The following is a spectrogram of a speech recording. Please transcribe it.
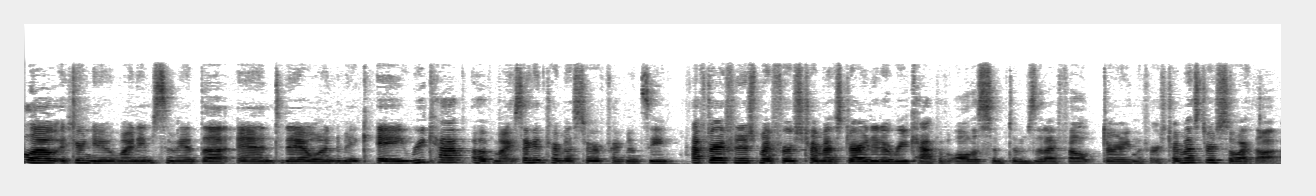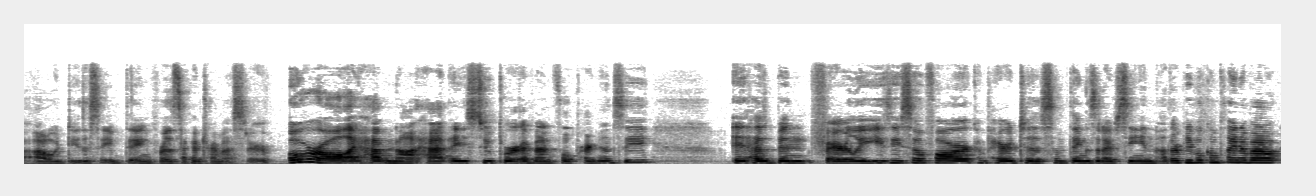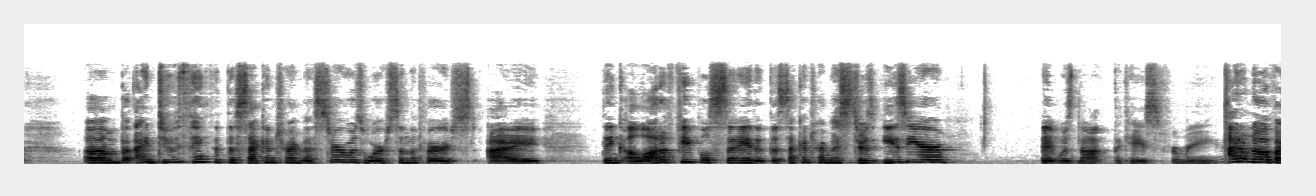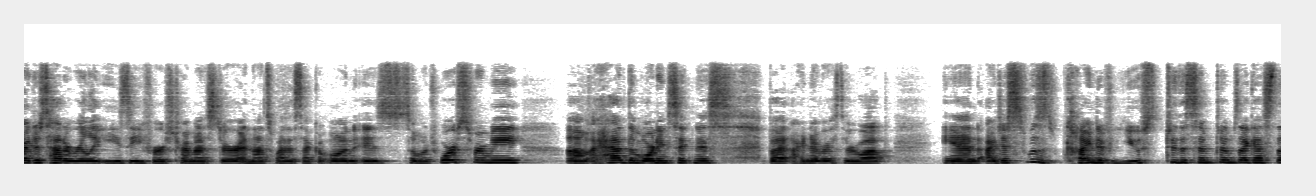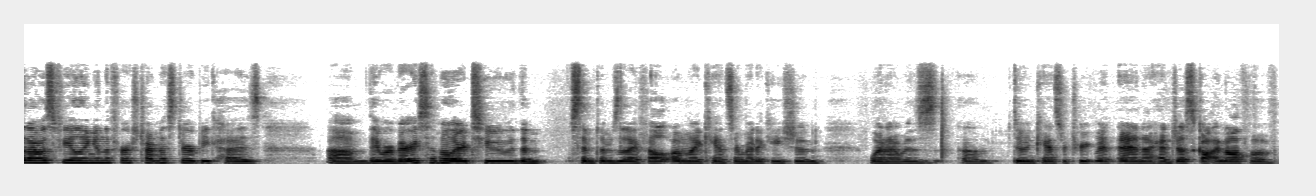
Hello, if you're new, my name's Samantha and today I wanted to make a recap of my second trimester of pregnancy. After I finished my first trimester, I did a recap of all the symptoms that I felt during the first trimester, so I thought I would do the same thing for the second trimester. Overall, I have not had a super eventful pregnancy. It has been fairly easy so far compared to some things that I've seen other people complain about. Um, but I do think that the second trimester was worse than the first. I think a lot of people say that the second trimester is easier. It was not the case for me. I don't know if I just had a really easy first trimester and that's why the second one is so much worse for me. Um, I had the morning sickness, but I never threw up. And I just was kind of used to the symptoms, I guess, that I was feeling in the first trimester because um, they were very similar to the symptoms that I felt on my cancer medication when I was um, doing cancer treatment and I had just gotten off of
